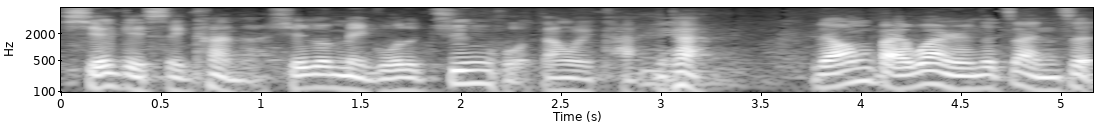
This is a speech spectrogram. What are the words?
写给谁看呢？写给美国的军火单位看。你看，两百万人的战争，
